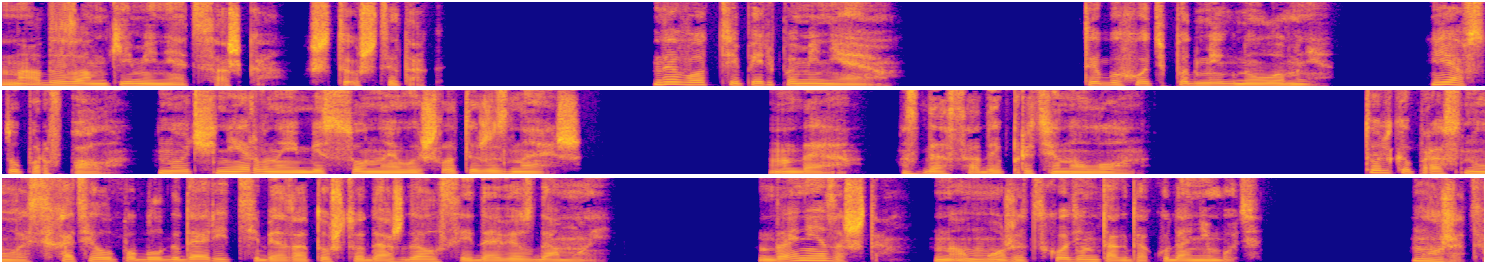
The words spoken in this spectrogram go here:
Надо замки менять, Сашка. Что ж ты так? Да вот теперь поменяю. Ты бы хоть подмигнула мне. Я в ступор впала. Ночь нервная и бессонная вышла, ты же знаешь. Да, с досадой протянул он. Только проснулась, хотела поблагодарить тебя за то, что дождался и довез домой. Да не за что. Но, может, сходим тогда куда-нибудь. Может.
